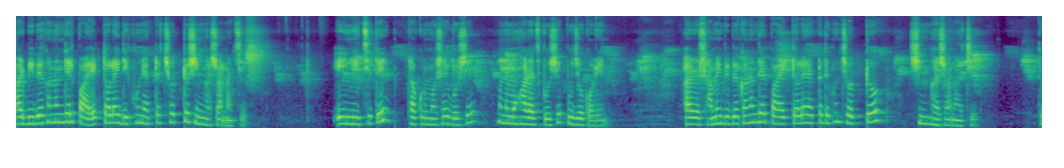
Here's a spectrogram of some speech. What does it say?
আর বিবেকানন্দের পায়ের তলায় দেখুন একটা ছোট্ট সিংহাসন আছে। এই নিচেতে ঠাকুরমশাই বসে মানে মহারাজ বসে পুজো করেন। আর স্বামী বিবেকানন্দের পায়ের তলায় একটা দেখুন ছোট্ট সিংহাসন আছে। তো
